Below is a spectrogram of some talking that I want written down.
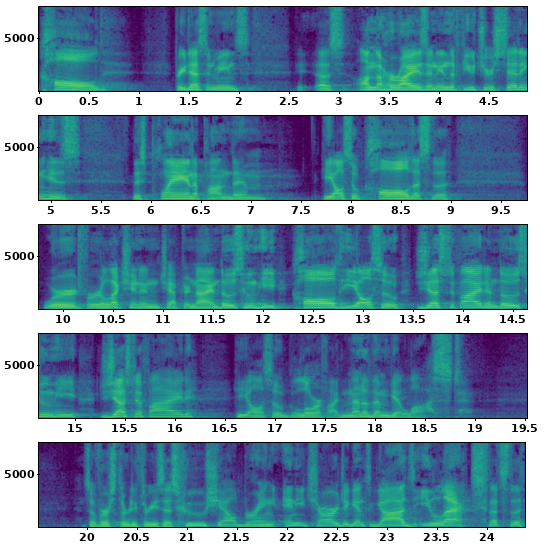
called. Predestined means uh, on the horizon, in the future, setting his this plan upon them. He also called, that's the word for election in chapter 9. Those whom he called, he also justified, and those whom he justified, he also glorified. None of them get lost. So, verse 33 says, Who shall bring any charge against God's elect? That's the,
